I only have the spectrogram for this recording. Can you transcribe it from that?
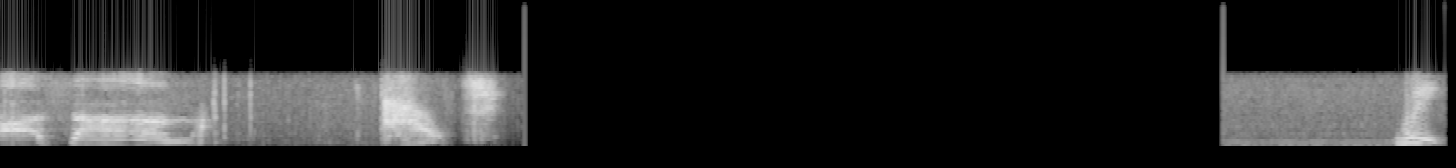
awesome! Ouch! Wait,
